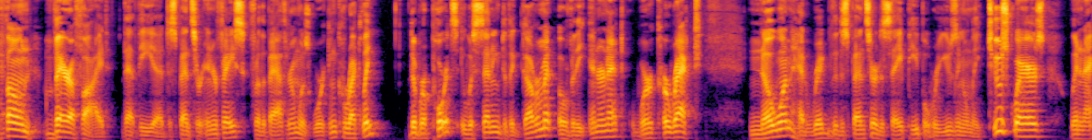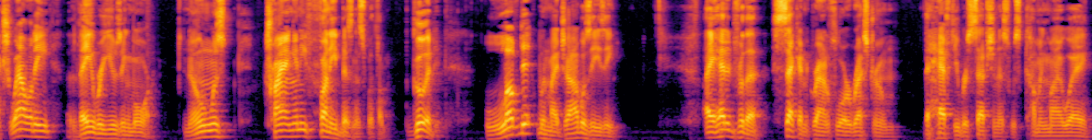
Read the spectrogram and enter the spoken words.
phone verified that the uh, dispenser interface for the bathroom was working correctly. The reports it was sending to the government over the internet were correct. No one had rigged the dispenser to say people were using only two squares when in actuality they were using more. No one was trying any funny business with them. Good. Loved it when my job was easy. I headed for the second ground floor restroom. The hefty receptionist was coming my way.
